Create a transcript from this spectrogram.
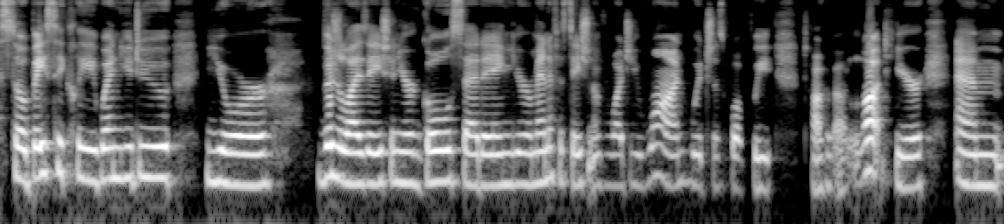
So basically, when you do your visualization, your goal setting, your manifestation of what you want, which is what we talk about a lot here, um,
